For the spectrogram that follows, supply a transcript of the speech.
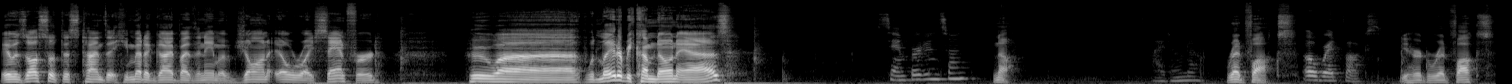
It was also at this time that he met a guy by the name of John Elroy Sanford, who uh, would later become known as Sanford and Son. No. I don't know. Redd Foxx. Oh, Redd Foxx. You heard of Redd Foxx?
